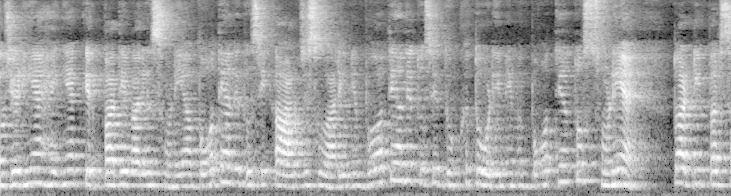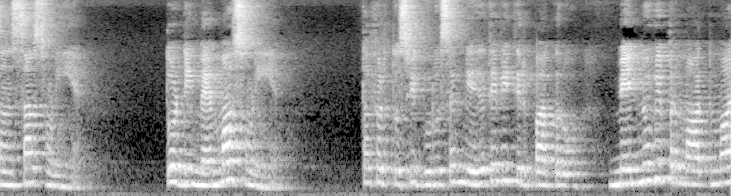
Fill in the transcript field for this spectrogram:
ਜਿਹੜੀਆਂ ਹੈਗੀਆਂ ਕਿਰਪਾ ਦੇ ਬਾਰੇ ਸੁਣਿਆ, ਬਹੁਤਿਆਂ ਦੇ ਤੁਸੀਂ ਕਾਰਜ ਸਵਾਰੇ ਨੇ, ਬਹੁਤਿਆਂ ਦੇ ਤੁਸੀਂ ਦੁੱਖ ਤੋੜੇ ਨੇ, ਮੈਂ ਬਹੁਤਿਆਂ ਤੋਂ ਸੁਣਿਆ, ਤੁਹਾਡੀ ਪ੍ਰਸ਼ੰਸਾ ਸੁਣੀ ਹੈ, ਤੁਹਾਡੀ ਮਹਿਮਾ ਸੁਣੀ ਹੈ, ਤਾਂ ਫਿਰ ਤੁਸੀਂ ਗੁਰੂ ਸਾਹਿਬ ਮੇਰੇ ਤੇ ਵੀ ਕਿਰਪਾ ਕਰੋ। ਮੈਨੂੰ ਵੀ ਪ੍ਰਮਾਤਮਾ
